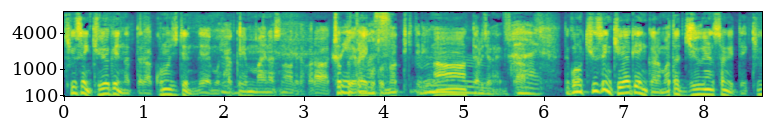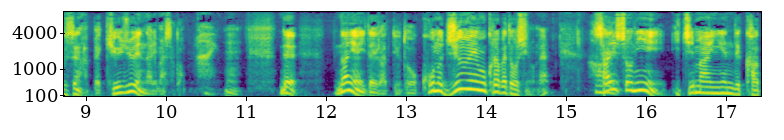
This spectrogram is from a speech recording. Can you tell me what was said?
9900円になったら、この時点でもう100円マイナスなわけだから、ちょっと偉いことになってきてるよなーってあるじゃないですか。はい、で、この9900円からまた10円下げて9890円になりましたと。はい。うん。で、何が言いたいかっていうと、ここの10円を比べてほしいのね。はい、最初に1万円で買っ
